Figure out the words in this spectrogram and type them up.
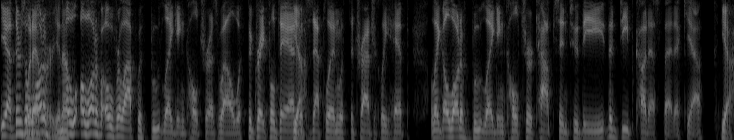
Yeah, there's a lot of you know? a, a lot of overlap with bootlegging culture as well, with the Grateful Dead, Yeah. with Zeppelin, with the Tragically Hip. Like a lot of bootlegging culture taps into the the deep cut aesthetic. Yeah, yeah,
